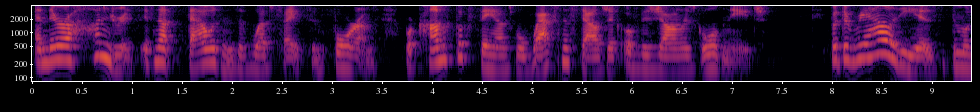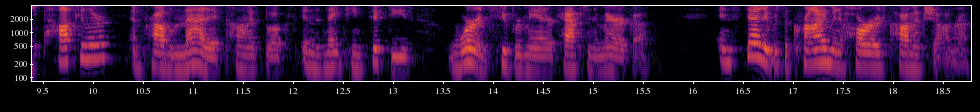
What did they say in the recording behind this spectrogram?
and there are hundreds, if not thousands, of websites and forums where comic book fans will wax nostalgic over the genre's golden age. But the reality is that the most popular and problematic comic books in the 1950s weren't Superman or Captain America. Instead, it was the crime and horror comic genre,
